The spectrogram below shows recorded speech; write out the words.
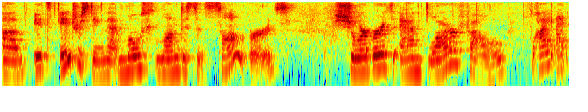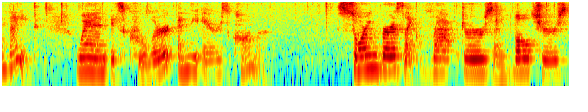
Um, it's interesting that most long distance songbirds, shorebirds, and waterfowl fly at night when it's cooler and the air is calmer. Soaring birds like raptors and vultures,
